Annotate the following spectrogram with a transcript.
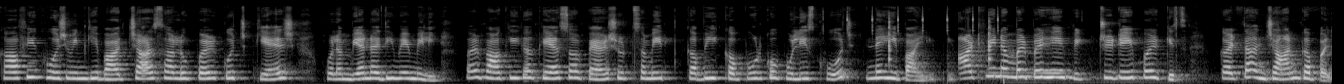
काफ़ी खोजबीन के बाद चार सालों पर कुछ कैश कोलंबिया नदी में मिली, पर बाकी का कैश और पैराशूट समेत कभी कपूर को पुलिस खोज नहीं पाई। आठवें नंबर पर है विक्ट्री डे पर किस, करता अनजान कपल।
